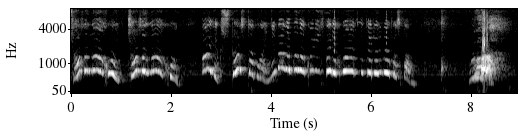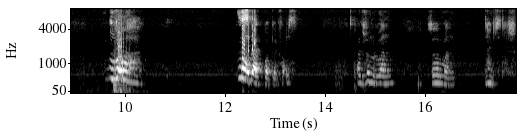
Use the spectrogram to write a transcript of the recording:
Чё за нахуй? Чё за нахуй? Алекс, что с тобой? Не надо было курить марихуану перед выпуском. My bad, poker face. А все нормально. Все нормально. Дальше дальше.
